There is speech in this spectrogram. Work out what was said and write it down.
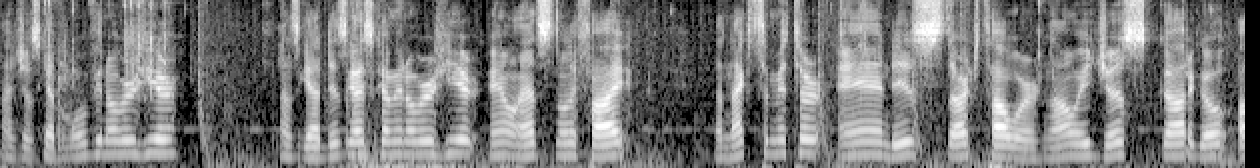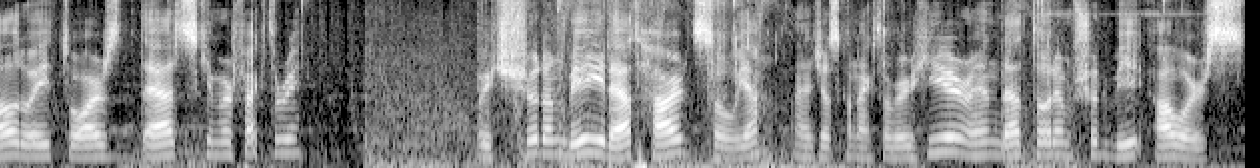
I just got moving over here. Let's get these guys coming over here and let's nullify the next emitter and this Dark Tower. Now we just gotta go all the way towards that skimmer factory. Which shouldn't be that hard, so yeah, I just connect over here and that totem should be ours.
